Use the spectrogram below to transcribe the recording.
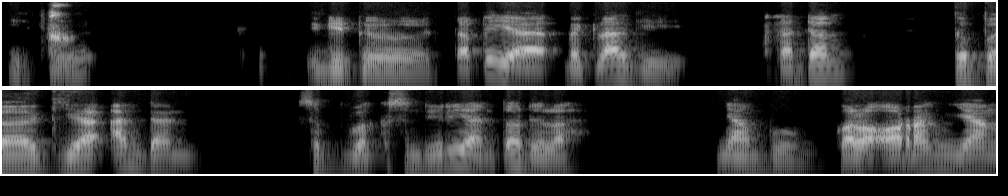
Gitu. Gitu. Tapi ya baik lagi. Kadang kebahagiaan dan sebuah kesendirian itu adalah nyambung. Kalau orang yang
